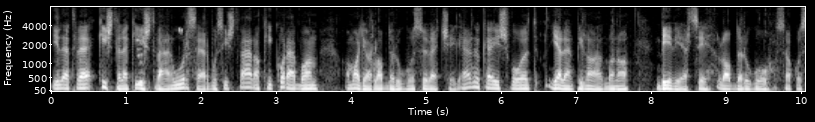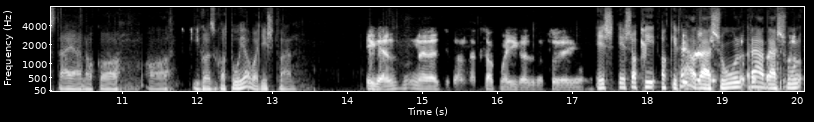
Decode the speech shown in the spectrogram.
Illetve Kisteleki István úr, Szerbusz István, aki korábban a Magyar Labdarúgó Szövetség elnöke is volt, jelen pillanatban a BVSC labdarúgó szakosztályának a, a igazgatója, vagy István? Igen, nevezzük annak szakmai igazgatója. És, és aki, aki ráadásul, ráadásul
